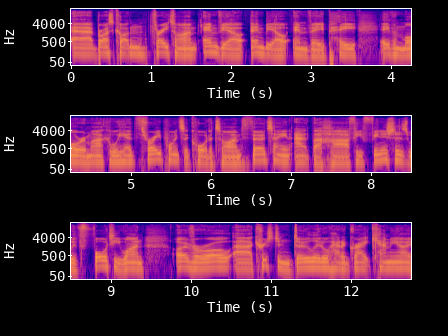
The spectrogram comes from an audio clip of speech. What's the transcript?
Uh, Bryce Cotton, three time NBL MVP. Even more remarkable, he had three points at quarter time, 13 at the half. He finishes with 41 overall. Uh, Kristian Doolittle had a great cameo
